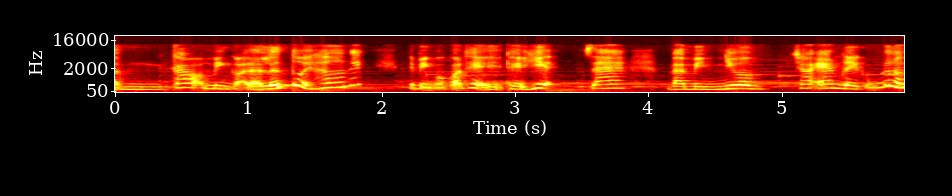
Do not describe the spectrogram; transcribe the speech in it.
uh, cao mình gọi là lớn tuổi hơn ấy thì mình cũng có thể thể hiện ra và mình nhường cho em đấy cũng được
